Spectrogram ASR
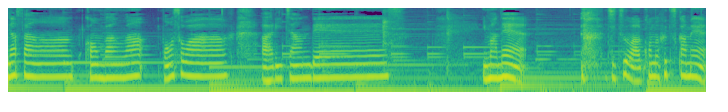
皆さんこんばんは。ボンソワーありちゃんです。今ね 実はこの2日目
